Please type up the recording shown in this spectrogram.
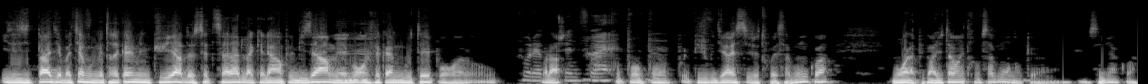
ils n'hésitent pas à dire bah tiens vous mettrez quand même une cuillère de cette salade là qui a l'air un peu bizarre, mais bon Mhm. je vais quand même goûter pour euh, Pour la Voilà. prochaine fois. Ouais. pour, pour, pour- et puis je vous dirai si j'ai trouvé ça bon quoi. Bon la plupart du temps ils trouvent ça bon donc euh, c'est bien quoi.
